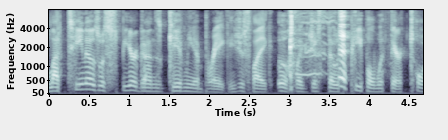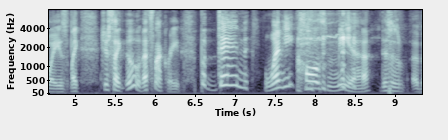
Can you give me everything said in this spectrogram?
Latinos with spear guns, give me a break. He's just like, ugh, like, just those people with their toys. Like, just like, oh, that's not great. But then, when he calls Mia, this is a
